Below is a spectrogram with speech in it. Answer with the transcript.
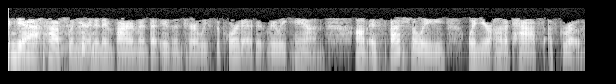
it can Yeah. be tough when you're in an environment that isn't terribly supportive. It really can. Um, especially when you're on a path of growth.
